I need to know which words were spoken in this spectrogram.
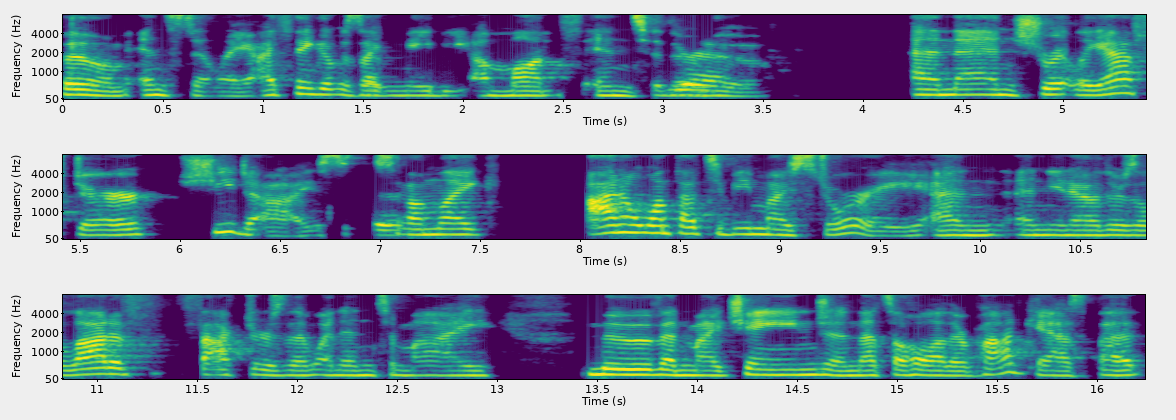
Boom, instantly. I think it was like maybe a month into their yeah. move. And then shortly after, she dies. So I'm like, I don't want that to be my story. And and you know, there's a lot of factors that went into my move and my change, and that's a whole other podcast. But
